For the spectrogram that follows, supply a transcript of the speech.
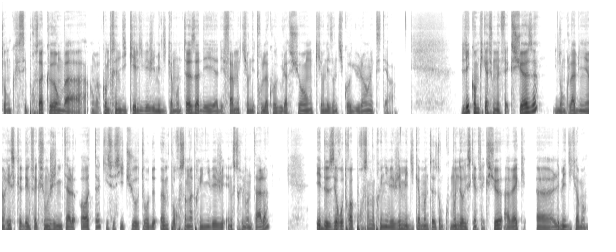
donc c'est pour ça qu'on va on va contre-indiquer l'IVG médicamenteuse à des à des femmes qui ont des troubles de la coagulation, qui ont des anticoagulants et cetera. Les complications infectieuses, donc là, il y a un risque d'infection génitale haute qui se situe autour de 1% après une IVG instrumentale et de 0,3% après une IVG médicamenteuse, donc moins de risque infectieux avec, heu, les médicaments.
